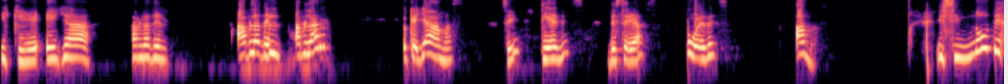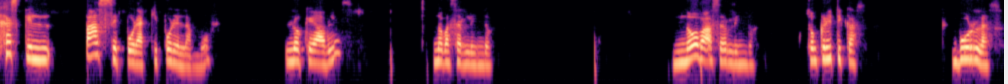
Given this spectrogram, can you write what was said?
y que ella habla del, habla del hablar, ok, ya amas, ¿sí? Tienes, deseas, puedes, amas. Y si no dejas que pase por aquí, por el amor, lo que hables, no va a ser lindo. No va a ser lindo. Son críticas, burlas,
